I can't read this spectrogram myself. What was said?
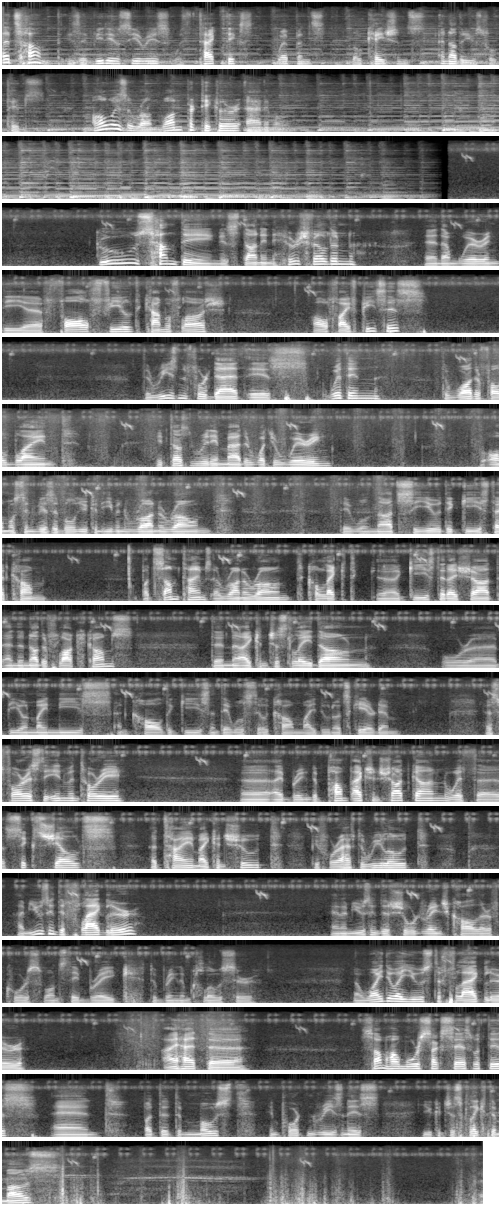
Let's Hunt is a video series with tactics, weapons, locations and other useful tips, always around one particular animal. Goose hunting is done in Hirschfelden and I'm wearing the uh, fall field camouflage, all five pieces. The reason for that is within the waterfall blind it doesn't really matter what you're wearing. You're almost invisible, you can even run around. They will not see you, the geese that come. But sometimes I run around, collect uh, geese that I shot and another flock comes. Then I can just lay down or uh, be on my knees and call the geese and they will still come. I do not scare them. As far as the inventory, uh, I bring the pump action shotgun with uh, six shells a time I can shoot before I have to reload. I'm using the flagler and I'm using the short range caller of course once they break to bring them closer. Now why do I use the flagler? I had uh, somehow more success with this and but the, the most important reason is you can just click the mouse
